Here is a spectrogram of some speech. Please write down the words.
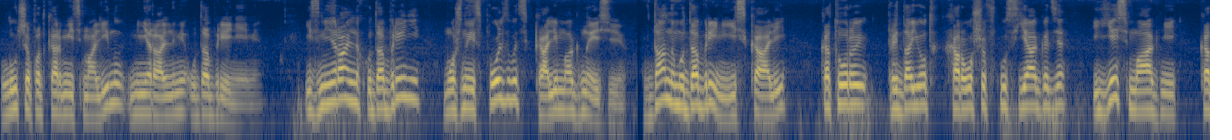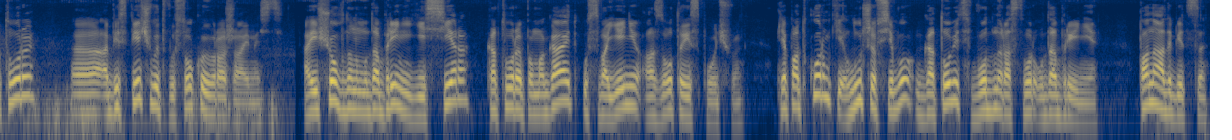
лучше подкормить малину минеральными удобрениями. Из минеральных удобрений можно использовать калий-магнезию. В данном удобрении есть калий, который придает хороший вкус ягоде, и есть магний, который э, обеспечивает высокую урожайность. А еще в данном удобрении есть сера, которая помогает усвоению азота из почвы. Для подкормки лучше всего готовить водный раствор удобрения. Понадобится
